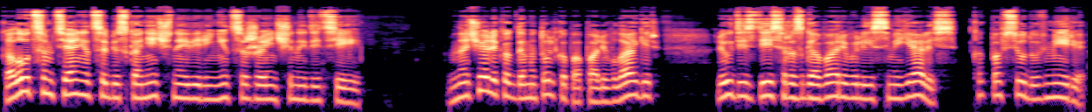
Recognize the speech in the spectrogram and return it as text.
Колодцем тянется бесконечная вереница женщин и детей. Вначале, когда мы только попали в лагерь, Люди здесь разговаривали и смеялись, как повсюду в мире,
